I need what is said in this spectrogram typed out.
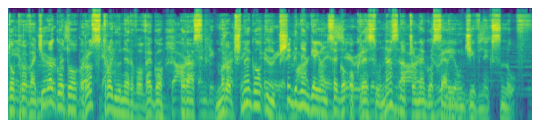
doprowadziła go do rozstroju nerwowego oraz mrocznego i przygnębiającego okresu naznaczonego serią dziwnych snów.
